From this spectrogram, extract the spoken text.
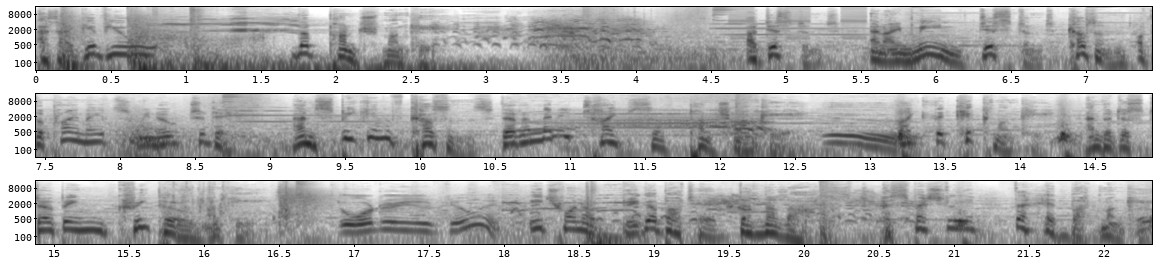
as I give you the punch monkey. A distant, and I mean distant, cousin of the primates we know today. And speaking of cousins, there are many types of punch monkey, like the kick monkey and the disturbing creepo monkey. What are you doing? Each one a bigger butthead than the last, especially the headbutt monkey.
